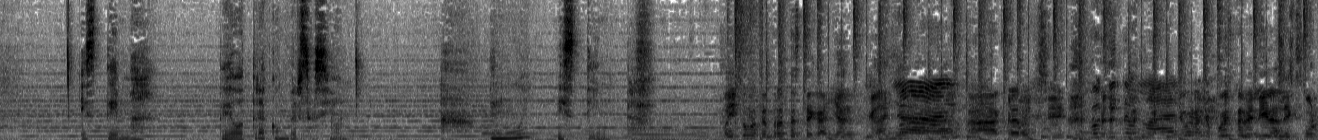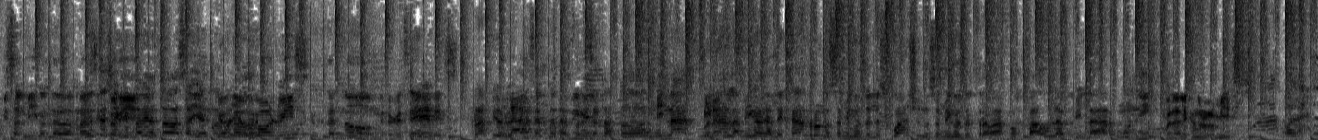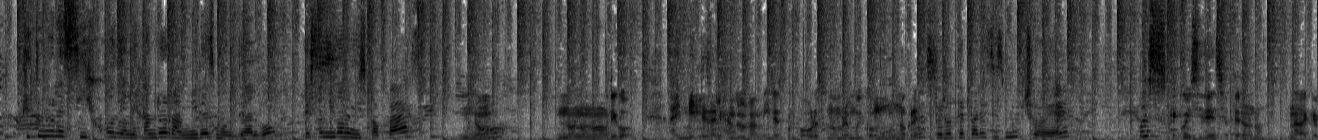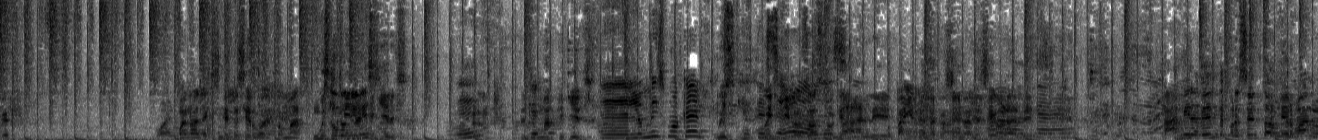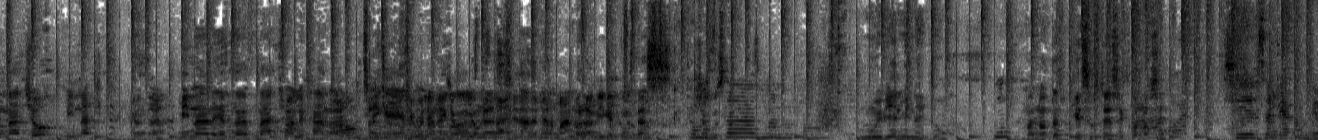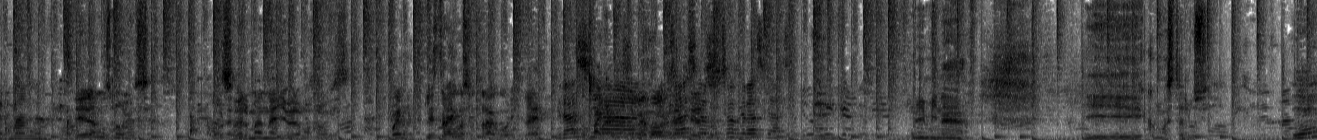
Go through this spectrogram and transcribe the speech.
es tema de otra conversación muy distinta. Oye, ¿cómo te trata este gañán? ¿Gañán? Ah, claro que sí. Un poquito mal. Qué bueno que pudiste venir, Alex. Por mis amigos nada más. Yo te sé que todavía estabas allá en ¿Qué Nueva York. Hugo, Luis? No, me regresé antes. rápido, Hola, presenta, ¿cómo estás, les presenta a todos. Mina, Mina, Hola. la amiga de Alejandro, unos amigos del squash, unos amigos del trabajo, Paula, Pilar, Moni. Hola, Alejandro Ramírez. ¿Que tú no eres hijo de Alejandro Ramírez Montealvo? ¿Es amigo de mis papás? No, no, no, no. Digo, hay miles de Alejandro Ramírez. Por favor, es un nombre muy común, ¿no crees? Pero te pareces mucho, ¿eh? Pues qué coincidencia, pero no. Nada que ver. Bueno, Alex, ¿qué le sirvo de tomar? ¿Un whisky ¿Tú, Mine, quieres? ¿Qué quieres? ¿Eh? ¿De tomar qué quieres? Eh, lo mismo que él. Whisky, whisky los dos. Dale, acompáñame a la cocina, les órale. Ah, mira, ven, te presento a mi hermano Nacho, Mina. Mina es Nacho, Alejandro, Miguel, Qué un amigo Nacho, de la ¿cómo estás? universidad de mi hermano. Hola, Miguel, ¿cómo estás? ¿Cómo estás, Manota? Muy bien, Mina, ¿y tú? Manotas, ¿qué es ustedes se conocen? Sí, él salía con mi hermana. Éramos novios. Su hermana y yo éramos novios. Bueno, les traigo su trago ahorita, ¿eh? Gracias. Acompáñanos, nos vemos. Gracias, muchas gracias. Oye, Mina, ¿y cómo está Lucy? Bien,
